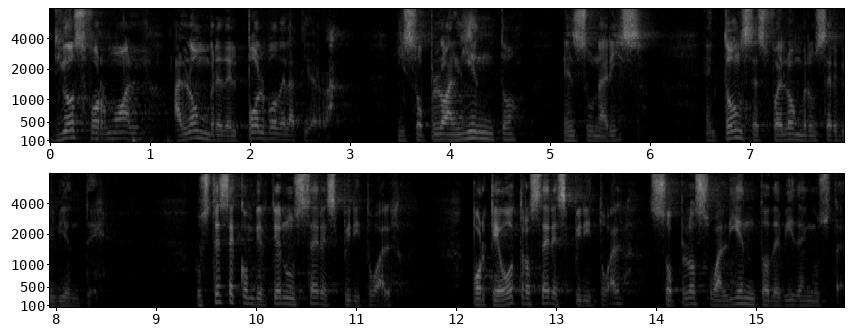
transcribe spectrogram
Dios formó al, al hombre del polvo de la tierra y sopló aliento en su nariz. Entonces fue el hombre un ser viviente. Usted se convirtió en un ser espiritual porque otro ser espiritual sopló su aliento de vida en usted.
